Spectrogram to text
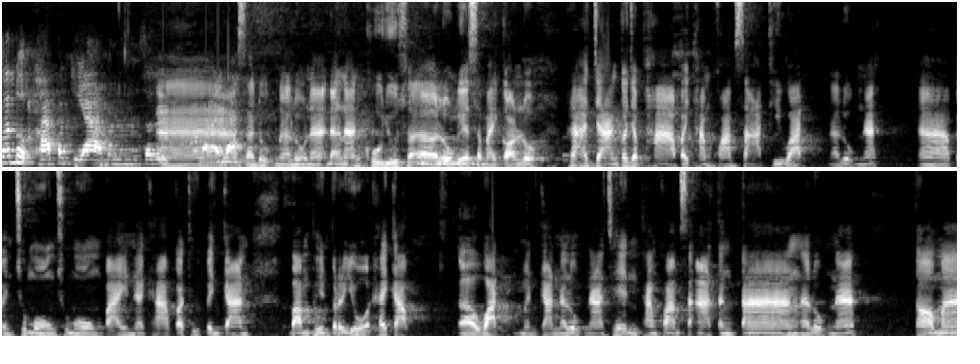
สะดุดครับเมื่อกี้อะมันสะดุดอ่าหลายแล้วสนุกนะลูกนะ ดังนั้นครูอยู่สเอ่อโรงเรียนสมัยก่อนลูกพระอาจารย์ก็จะพาไปทำความสะอาดที่วัดนะลูกนะอ่าเป็นชั่วโมงชั่วโมงไปนะครับ ก็ถือเป็นการบำเพ็ญประโยชน์ให้กับเอ่อวัดเหมือนกันนะลูกนะ เช่นทำความสะอาดต่างๆนะลูกนะ ต่อมา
